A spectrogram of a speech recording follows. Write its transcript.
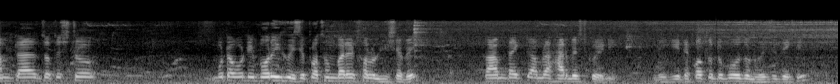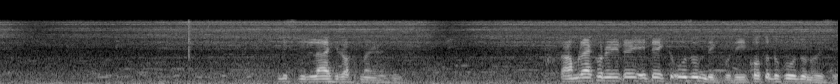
আমটা যথেষ্ট মোটামুটি বড়ই হয়েছে প্রথমবারের ফলন হিসেবে। তো আমটা একটু আমরা হারভেস্ট করে নিই, দেখি এটা কতটুকু ওজন হয়েছে দেখি। বিসমিল্লাহ রহমান রহিম। তো আমরা এখন এটা এটা একটু ওজন দেখব, দেখি কতটুকু ওজন হয়েছে।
